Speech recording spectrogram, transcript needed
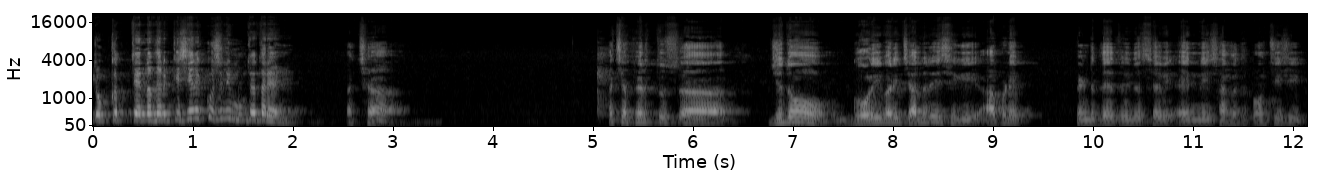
ਟੁੱਕ ਤਿੰਨ ਦਿਨ ਕਿਸੇ ਨੇ ਕੁਝ ਨਹੀਂ ਮੂੰਹ ਤੇ ਧਰਿਆ ਜੀ। ਅੱਛਾ। ਅੱਛਾ ਫਿਰ ਤੁਸੀਂ ਜਦੋਂ ਗੋਲੀਬਾਰੀ ਚੱਲ ਰਹੀ ਸੀਗੀ ਆਪਣੇ ਪਿੰਡ ਦੇ ਤੁਸੀਂ ਦੱਸਿਆ ਵੀ ਇੰਨੀ ਸੰਗਤ ਪਹੁੰਚੀ ਸੀ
